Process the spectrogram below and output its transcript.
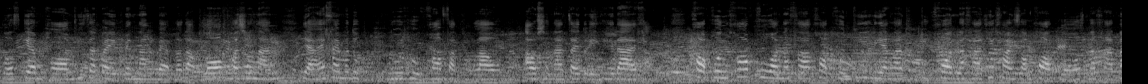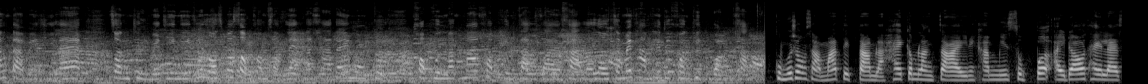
โรสเตรียมพร้อมที่จะไปเป็นนางแบบระดับโลก เพราะฉะนั้นอยากให้ใครมาดูดูถูกความฝันของเรา เอาชนะใจตัวเองให้ได้ค่ะ ขอบคุณครอบครัวนะคะ ขอบคุณพี่เลี้ยงและทุกๆคนนะคะ ที่คอยซัพพอร์ตโรสนะคะ ตั้งแต่เวทีแรกจนถึงเวทีนี้ที่โรสประสบความสำเร็จนะคะ ได้มงกุฎขอบคุณมากๆขอบคุณจากใจค่ะ แล้วโรสจะไม่ทำให้ทุกคนผิดหวังค่ะ คุณผู้ชมสามารถติดตามและให้กำลังใจนะคะมี Super Idol Thailand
